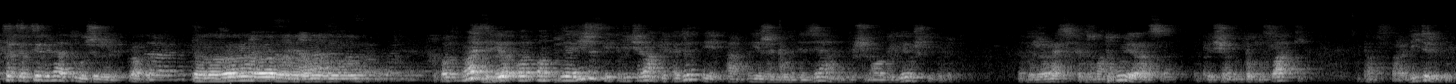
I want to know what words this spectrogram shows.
Кстати, в те времена это лучше жили, правда? Вот, понимаете, он, он периодически по вечерам приходил, и, а приезжать было нельзя, в общем, молодые девушки были. Это же расика, это Матхури раса, причем только сладкий, там родители были.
